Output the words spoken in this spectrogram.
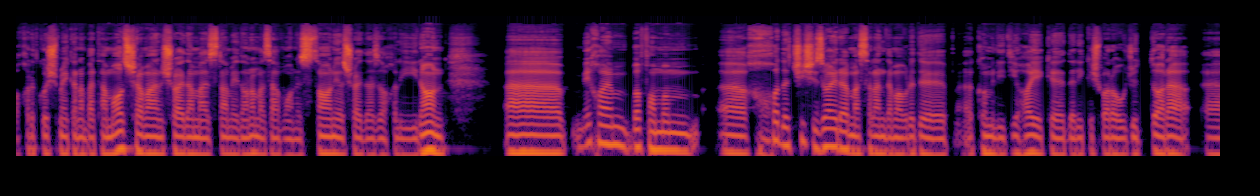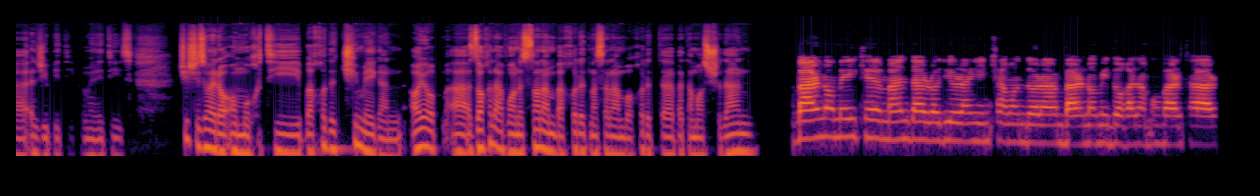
با خودت گوش می‌کنن به تماس شوند شاید هم از نمی‌دانم از افغانستان یا شاید از داخل ایران. می‌خوایم بفهمم خود چی چیزایی را مثلا در مورد کمیونیتی هایی که در این کشورها وجود داره LGBT کمیونیتیز چی چیزهایی را آموختی؟ به خودت چی میگن؟ آیا از داخل افغانستان هم به خودت مثلا با خودت به تماس شدن؟ برنامه ای که من در رادیو رنگین کمان دارم برنامه دو قدم اونورتر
